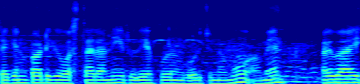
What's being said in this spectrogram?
సెకండ్ పార్టీకి వస్తారని హృదయపూర్వకంగా కోరుచున్నాము. అమెన్ బాయ్ బాయ్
